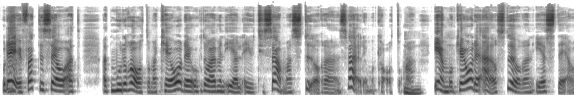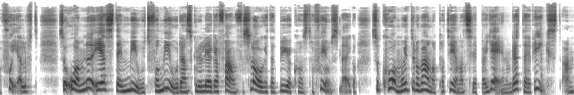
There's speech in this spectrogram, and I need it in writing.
Och det är faktiskt så att, att Moderaterna, KD och då även L är ju tillsammans större än Sverige Sverigedemokraterna. Mm. M och KD är större än SD är självt. Så om nu SD mot förmodan skulle lägga fram förslaget att bygga koncentrationsläger så kommer inte de andra partierna att släppa igenom detta i riksdagen.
